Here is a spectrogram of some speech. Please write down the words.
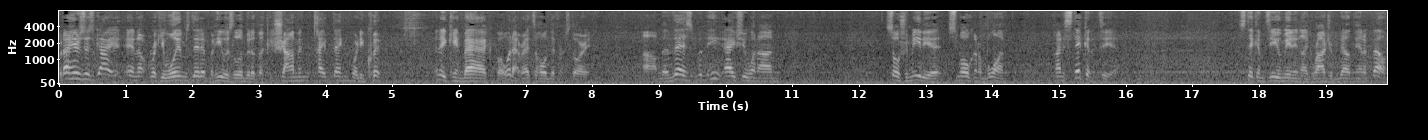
But now here's this guy, and uh, Ricky Williams did it, but he was a little bit of like a shaman type thing, where he quit and he came back. But whatever, that's a whole different story. Um, this, but he actually went on social media smoking a blunt, kind of sticking it to you. Sticking to you meaning like Roger Goodell in the NFL.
